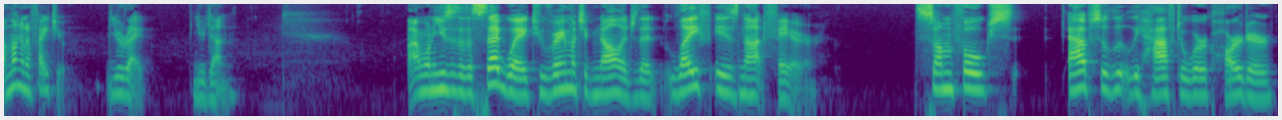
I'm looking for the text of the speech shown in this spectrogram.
I'm not going to fight you. You're right. You're done. I want to use this as a segue to very much acknowledge that life is not fair. Some folks absolutely have to work harder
